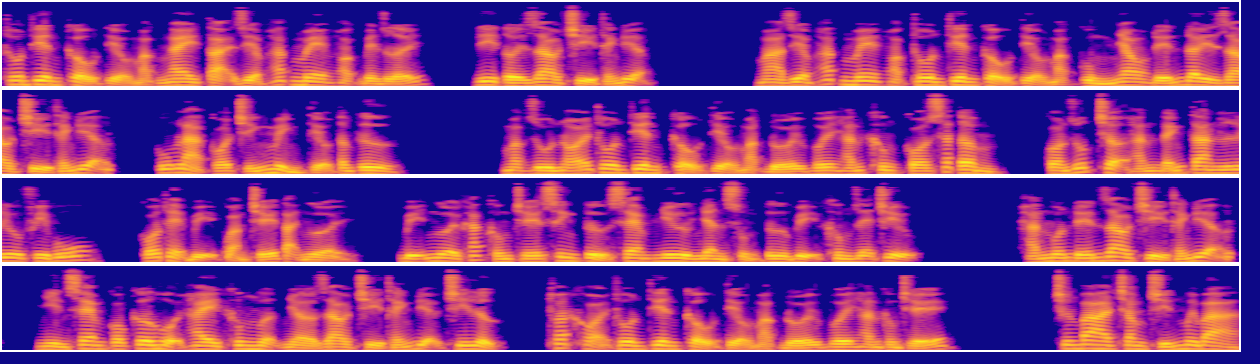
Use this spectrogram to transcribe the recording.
thôn thiên cầu tiểu mặc ngay tại diệp hắc mê hoặc bên dưới, đi tới giao trì thánh địa. Mà diệp hắc mê hoặc thôn thiên cầu tiểu mặc cùng nhau đến đây giao trì thánh địa, cũng là có chính mình tiểu tâm tư. Mặc dù nói thôn thiên cầu tiểu mặc đối với hắn không có sát tâm, còn giúp trợ hắn đánh tan lưu phi vũ, có thể bị quản chế tại người, bị người khác khống chế sinh tử xem như nhân sủng tư bị không dễ chịu. Hắn muốn đến giao trì thánh địa, nhìn xem có cơ hội hay không mượn nhờ giao trì thánh địa chi lực, thoát khỏi thôn thiên cầu tiểu mặc đối với hắn khống chế. Chương ba trăm chín mươi ba,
